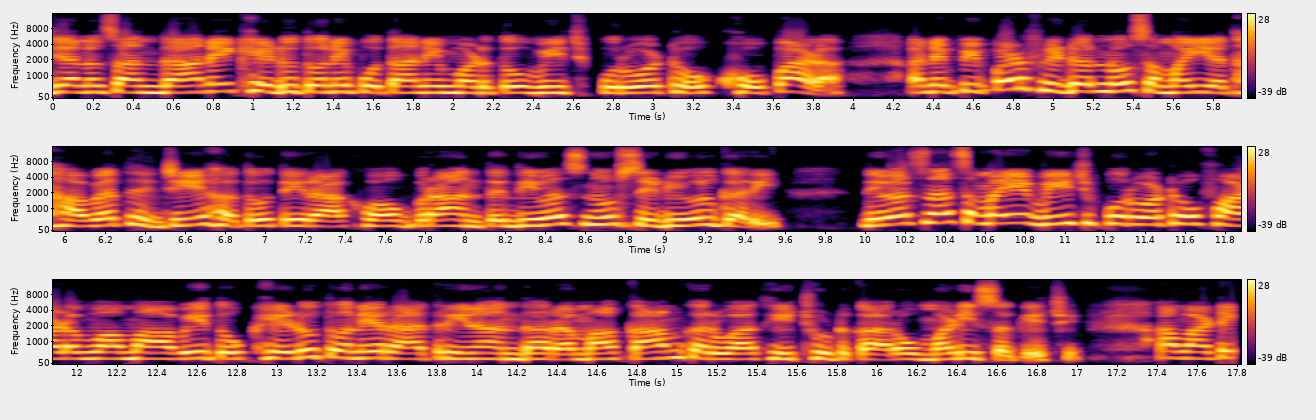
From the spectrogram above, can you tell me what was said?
જે અનુસંધાને ખેડૂતોને પોતાને મળતો વીજ પુરવઠો ખોપાળા અને પીપળ ફીડરનો સમય યથાવત જે હતો તે રાખવા ઉપરાંત દિવસનું શેડ્યુલ કરી દિવસના સમયે વીજ પુરવઠો ફાળવવામાં આવે તો ખેડૂતોને રાત્રિના અંધારામાં કામ કરવાથી છુટકારો મળી શકે છે. આ માટે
